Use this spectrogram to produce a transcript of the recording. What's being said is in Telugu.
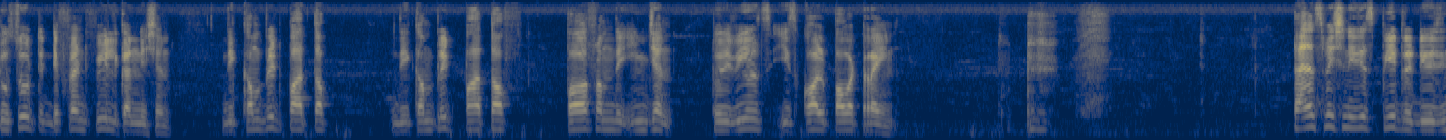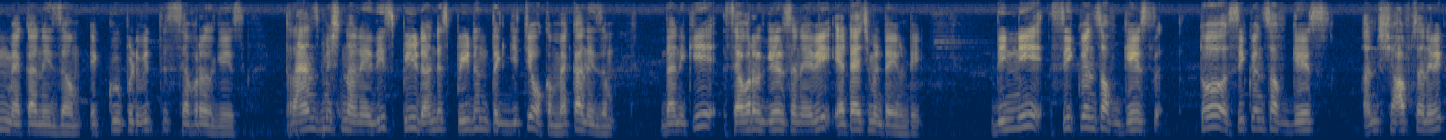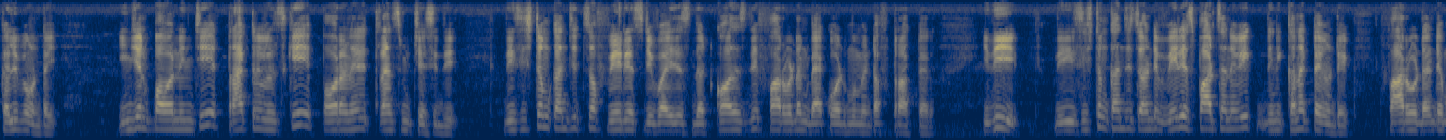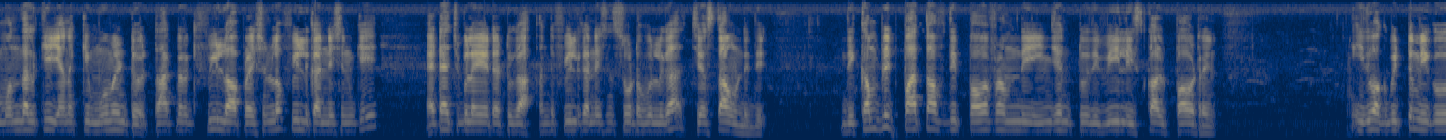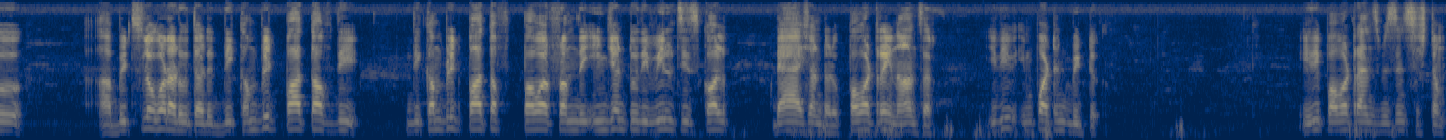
to suit different field condition. The complete path of the complete path of power from the engine to the wheels is called powertrain. Transmission ఇది speed reducing mechanism equipped with several gears transmission అనేది స్పీడ్ అంటే స్పీడ్ని తగ్గించే ఒక మెకానిజం దానికి సెవరల్ గేర్స్ అనేవి అటాచ్మెంట్ అయి ఉంటాయి దీన్ని sequence of గేర్స్తో sequence of gears and shafts అనేవి కలిపి ఉంటాయి. ఇంజన్ పవర్ నుంచి ట్రాక్టర్ వీల్స్కి పవర్ అనేది ట్రాన్స్మిట్ చేసింది the system consists of various devices that causes the forward and backward movement of tractor ఇది ఈ సిస్టమ్ కన్సిస్ట్ అంటే వేరియస్ పార్ట్స్ అనేవి దీనికి కనెక్ట్ అయి ఉంటాయి. ఫార్వర్డ్ అంటే ముందలకి వెనక్కి మూమెంట్ ట్రాక్టర్కి ఫీల్డ్ ఆపరేషన్లో ఫీల్డ్ కండిషన్కి అటాచబుల్ అయ్యేటట్టుగా అంటే ఫీల్డ్ కండిషన్ సూటబుల్గా చేస్తూ ఉండిద్ది. The complete path of the power from the engine to the wheel is called power train ఇది ఒక బిట్ మీకు బిట్స్లో కూడా అడుగుతాడు. The complete path of the the complete path of power from the engine to the wheels is called dash అంటాడు. పవర్ ట్రైన్ ఆన్సర్ ఇది ఇంపార్టెంట్ బిట్ ఇది power transmission system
